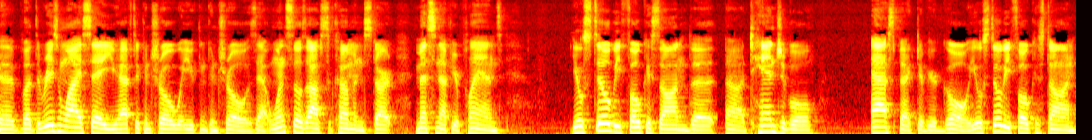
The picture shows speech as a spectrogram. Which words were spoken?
uh, but the reason why I say you have to control what you can control is that once those obstacles come and start messing up your plans, you'll still be focused on the uh, tangible aspect of your goal. You'll still be focused on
